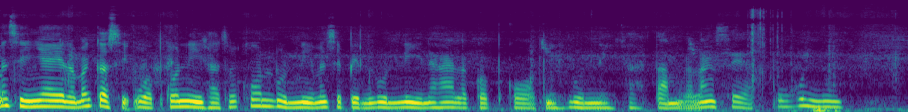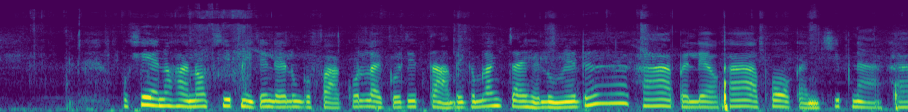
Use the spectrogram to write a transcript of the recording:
มันสีใหญ่แล้วมันก็สีอวบกว่านี้ค่ะ ทุกคนรุ่นนี้มันจะเป็นรุ่นนี้นะคะ แล้วกรอบๆนี่รุ่นนี้ค่ะต่ำกับล่างแสบโอ้ยนุ่ โอเคเนาะคะนอกคลิปนี้จังไดลุงก็ฝากกดไลค์กดติดตามเป็นกำลังใจให้ลุงเลยเด้อค่ะ ไปแล้วค่ะพ่อกันคลิปหน้าค่ะ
